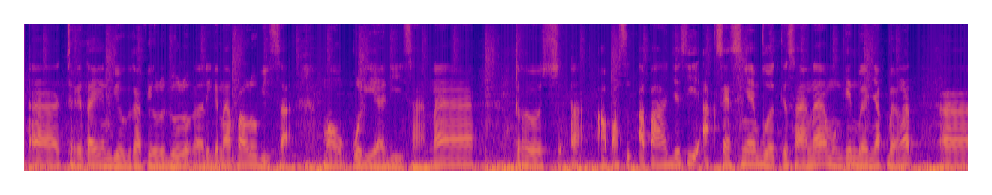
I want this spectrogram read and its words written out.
eh, ceritain biografi lu dulu kali. Kenapa lu bisa mau kuliah di sana? Terus eh, apa apa aja sih aksesnya buat ke sana? Mungkin banyak banget eh,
